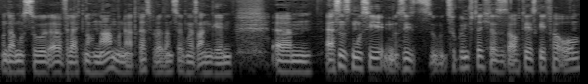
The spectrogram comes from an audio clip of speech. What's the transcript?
und da musst du äh, vielleicht noch einen Namen und eine Adresse oder sonst irgendwas angeben. Ähm, erstens muss sie, muss sie zukünftig, das ist auch DSGVO,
